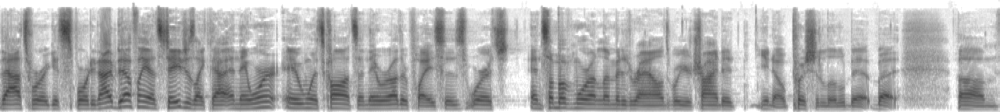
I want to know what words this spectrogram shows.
that's where it gets sporty. And I've definitely had stages like that, and they weren't in Wisconsin. They were other places where it's, and some of them were unlimited rounds where you're trying to, you know, push it a little bit. But um,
